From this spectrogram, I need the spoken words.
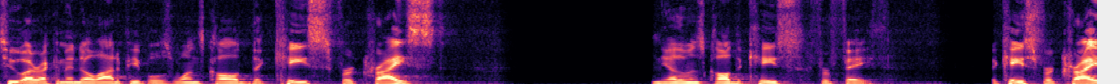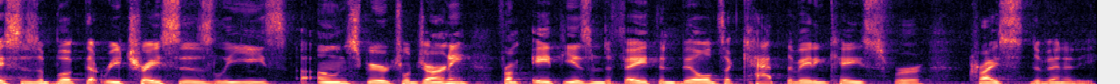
Two I recommend to a lot of people is one's called The Case for Christ, and the other one's called The Case for Faith. The Case for Christ is a book that retraces Lee's own spiritual journey from atheism to faith and builds a captivating case for Christ's divinity.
